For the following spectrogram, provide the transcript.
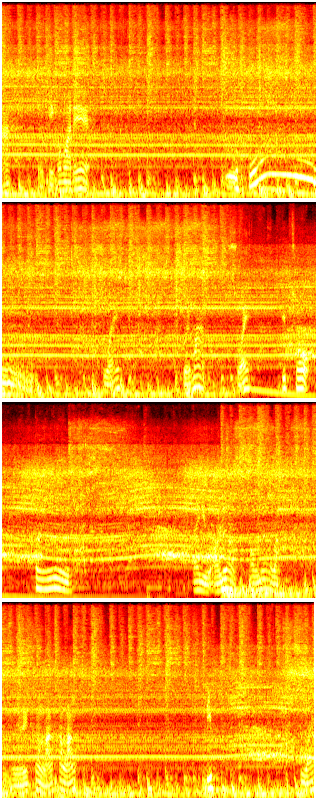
ฮะเดี๋ยวทีก็มาดิโอ้โหสวยสวยมากสวยดิฟโชว์เออได้อยู่เอาเรื่องเอาเรื่องว่ะเฮ้ยข้างหลังข้างหลังดิฟ สวย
